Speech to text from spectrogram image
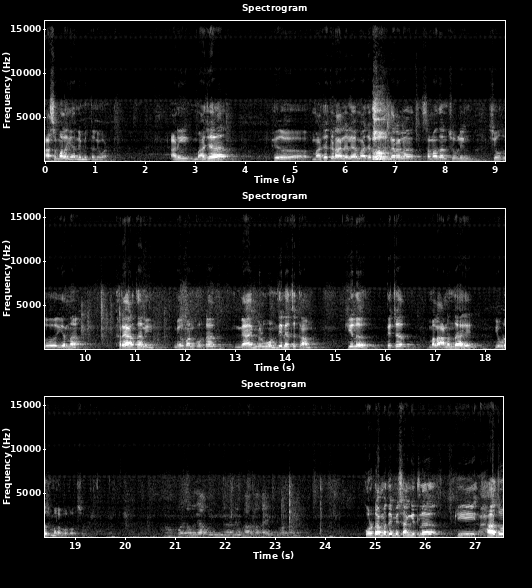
असं मला या निमित्ताने वाटतं. आणि माझ्या फे- माझ्याकडे आलेल्या माझ्या पत्रकाराला समाधान शिवलिंग शिव यांना खऱ्या अर्थाने मेहरबान कोर्टात न्याय मिळवून देण्याचं काम केलं त्याच्यात मला आनंद आहे एवढंच मला बोलावं असं. कोर्टामध्ये मी सांगितलं की हा जो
